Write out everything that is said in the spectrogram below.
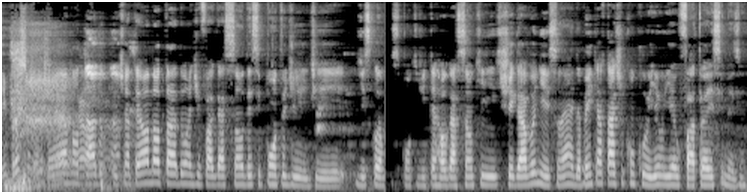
Impressionante. Eu, né? anotado, eu tinha até anotado uma divagação desse ponto de, de, de exclamação, ponto de interrogação que chegava nisso, né? Ainda bem que a Tati concluiu e o fato é esse mesmo.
